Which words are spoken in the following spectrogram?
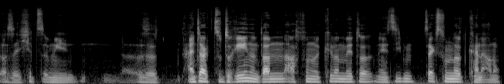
also ich jetzt irgendwie, also einen Tag zu drehen und dann 800 Kilometer, nee, 700, 600, keine Ahnung.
